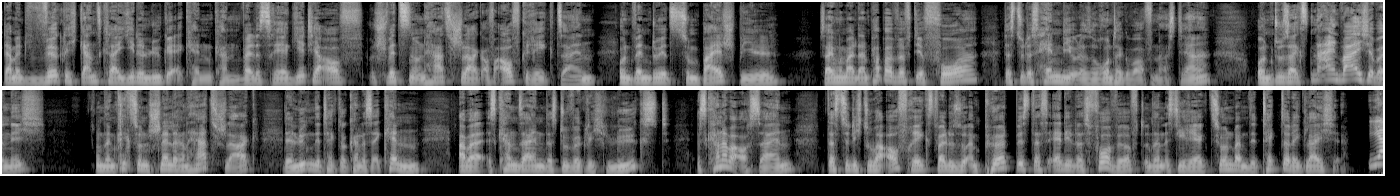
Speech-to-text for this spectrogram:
damit wirklich ganz klar jede Lüge erkennen kann, weil das reagiert ja auf Schwitzen und Herzschlag, auf Aufgeregtsein. Und wenn du jetzt zum Beispiel Sagen wir mal, dein Papa wirft dir vor, dass du das Handy oder so runtergeworfen hast, ja? Und du sagst, nein, war ich aber nicht. Und dann kriegst du einen schnelleren Herzschlag. Der Lügendetektor kann das erkennen. Aber es kann sein, dass du wirklich lügst. Es kann aber auch sein, dass du dich darüber aufregst, weil du so empört bist, dass er dir das vorwirft. Und dann ist die Reaktion beim Detektor die gleiche. Ja,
